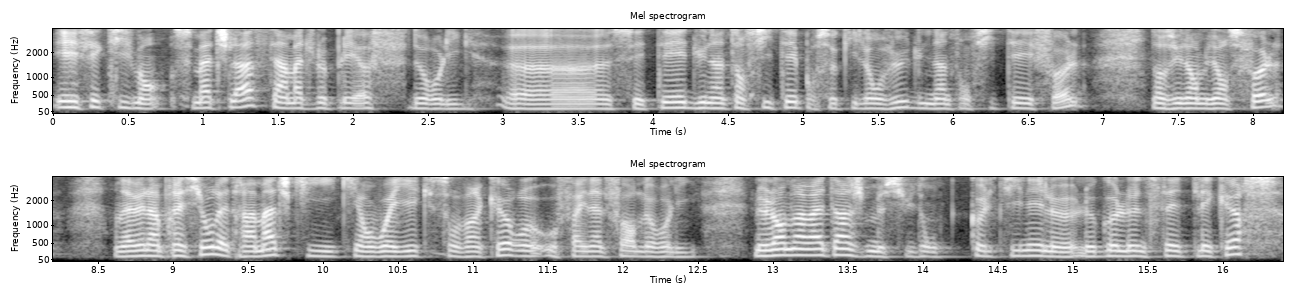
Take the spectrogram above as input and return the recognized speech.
Et effectivement, ce match-là, c'était un match de playoff d'Euroleague. C'était d'une intensité, pour ceux qui l'ont vu, d'une intensité folle, dans une ambiance folle. On avait l'impression d'être un match qui, envoyait son vainqueur au, Final Four de l'Euroleague. Le lendemain matin, je me suis donc coltiné le Golden State Lakers.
